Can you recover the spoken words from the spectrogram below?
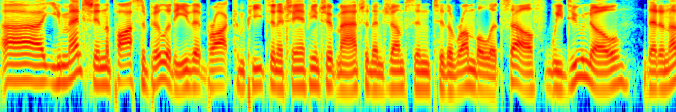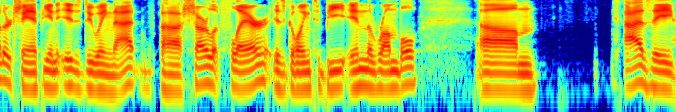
Uh, you mentioned the possibility that Brock competes in a championship match and then jumps into the Rumble itself. We do know that another champion is doing that. Uh, Charlotte Flair is going to be in the Rumble um, as a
